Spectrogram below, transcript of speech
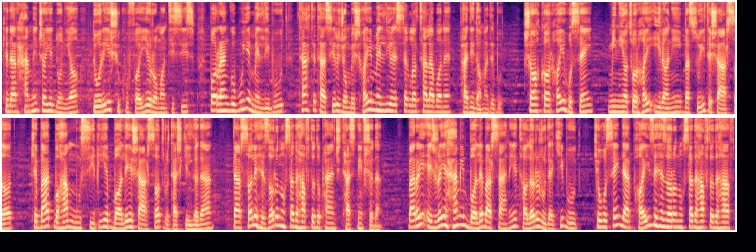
که در همه جای دنیا دوره شکوفایی رومانتیسیسم با رنگ و بوی ملی بود تحت تاثیر جنبش های ملی و استقلال طلبانه پدید آمده بود. شاهکارهای حسین، مینیاتورهای ایرانی و سویت شهرساد که بعد با هم موسیقی باله شهرساد رو تشکیل دادن در سال 1975 تصنیف شدند. برای اجرای همین باله بر صحنه تالار رودکی بود که حسین در پاییز 1977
